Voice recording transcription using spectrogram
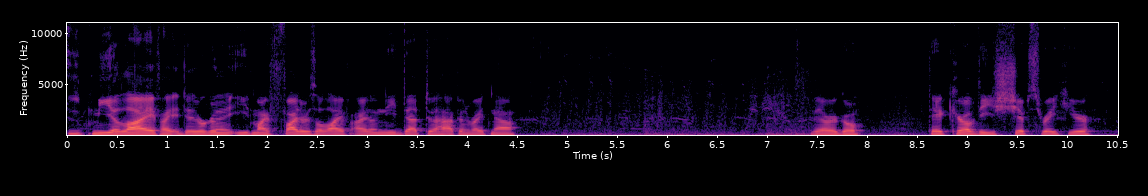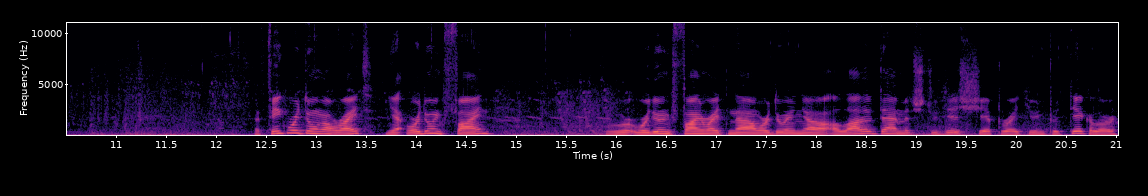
eat me alive. I, they're gonna eat my fighters alive. I don't need that to happen right now. There we go. Take care of these ships right here. I think we're doing alright. Yeah, we're doing fine. We're, we're doing fine right now. We're doing uh, a lot of damage to this ship right here in particular.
